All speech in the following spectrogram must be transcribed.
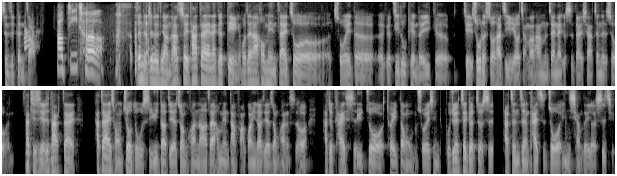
甚至更糟。好机车，真的就是这样。他所以他在那个电影，或在他后面在做所谓的那个纪录片的一个解说的时候，他自己也有讲到，他们在那个时代下真的是有很。那其实也是他在他在从就读时遇到这些状况，然后在后面当法官遇到这些状况的时候，他就开始去做推动我们所谓性。我觉得这个就是他真正开始做影响的一个事情。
